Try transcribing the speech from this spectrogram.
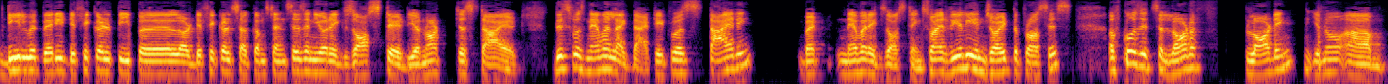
deal with very difficult people or difficult circumstances and you're exhausted. You're not just tired. This was never like that. It was tiring but never exhausting. So I really enjoyed the process. Of course, it's a lot of plodding. You know, um,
